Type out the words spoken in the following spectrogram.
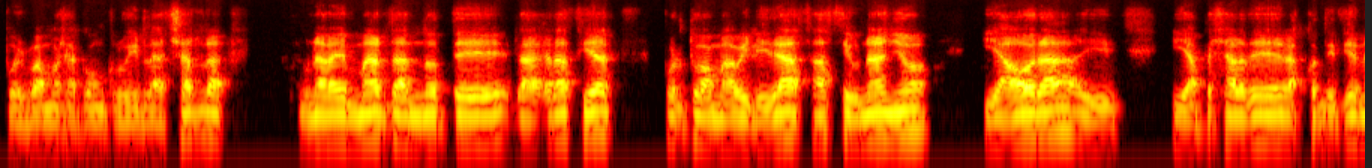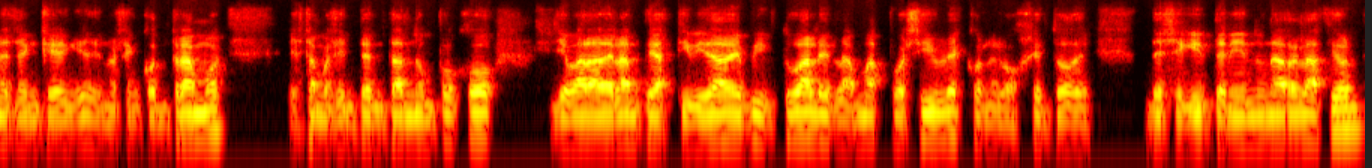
pues vamos a concluir la charla. Una vez más, dándote las gracias por tu amabilidad hace un año y ahora, y, a pesar de las condiciones en que nos encontramos, estamos intentando un poco llevar adelante actividades virtuales las más posibles con el objeto de, seguir teniendo una relación.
